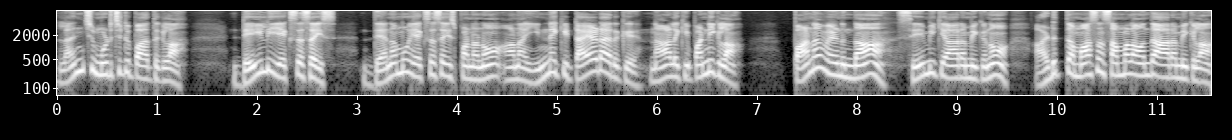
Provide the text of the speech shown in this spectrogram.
லஞ்ச் முடிச்சுட்டு பார்த்துக்கலாம் டெய்லி எக்ஸசைஸ். தினமும் எக்ஸசைஸ் பண்ணணும். ஆனா இன்னைக்கு டயர்டா இருக்கு. நாளைக்கு பண்ணிக்கலாம். பணம் வேணும் தான் சேமிக்க ஆரம்பிக்கணும். அடுத்த மாசம் சம்பளம் வந்து ஆரம்பிக்கலாம்.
